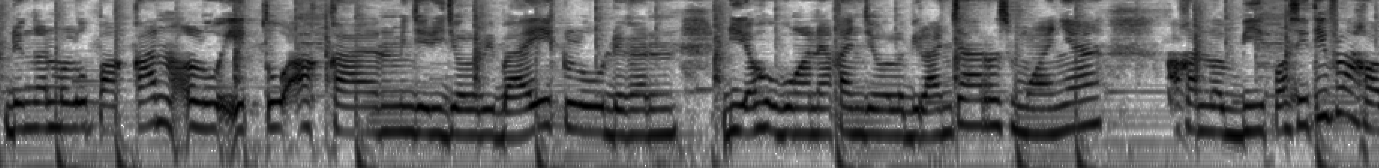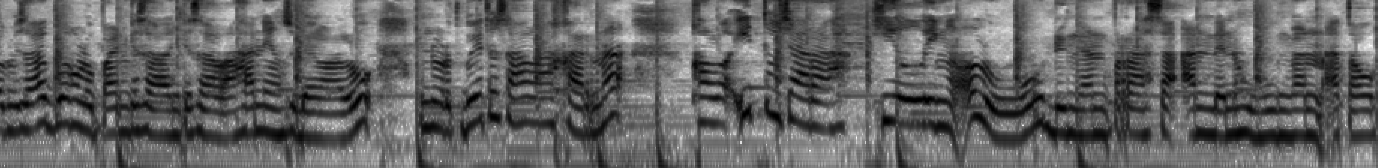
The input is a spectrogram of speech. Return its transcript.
dengan melupakan lu itu akan menjadi jauh lebih baik lu dengan dia hubungannya akan jauh lebih lancar semuanya akan lebih positif lah. Kalau misalnya gue ngelupain kesalahan-kesalahan yang sudah lalu menurut gue itu salah. Karena kalau itu cara healing lu dengan perasaan dan hubungan atau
